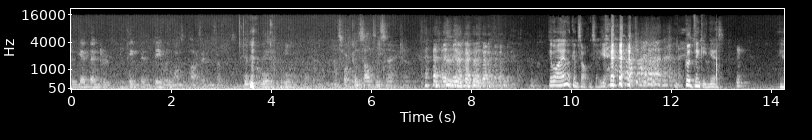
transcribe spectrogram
to get them to, to think that they were the ones who thought of it in the first place. That's what consultants say. Yeah, well, I am a consultant, so yeah. Good thinking, yes. Yeah.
